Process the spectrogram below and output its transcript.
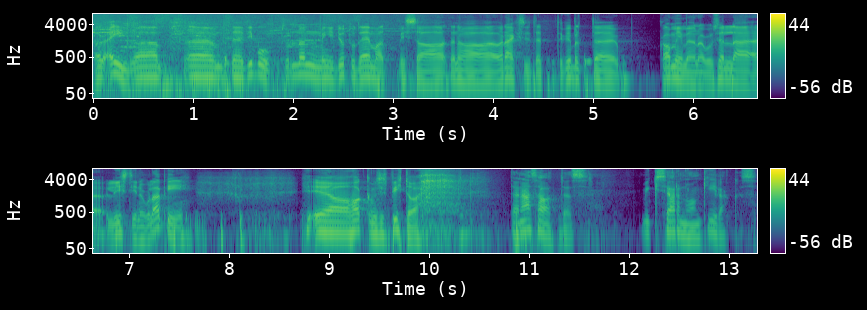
aga ei äh,, äh, Tibu, sul on mingid jututeemad, mis sa täna rääkisid, et kõigepealt äh, kammime nagu selle listi nagu läbi. ja hakkame siis pihta või? täna saates, miks Jarno on kiilakas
